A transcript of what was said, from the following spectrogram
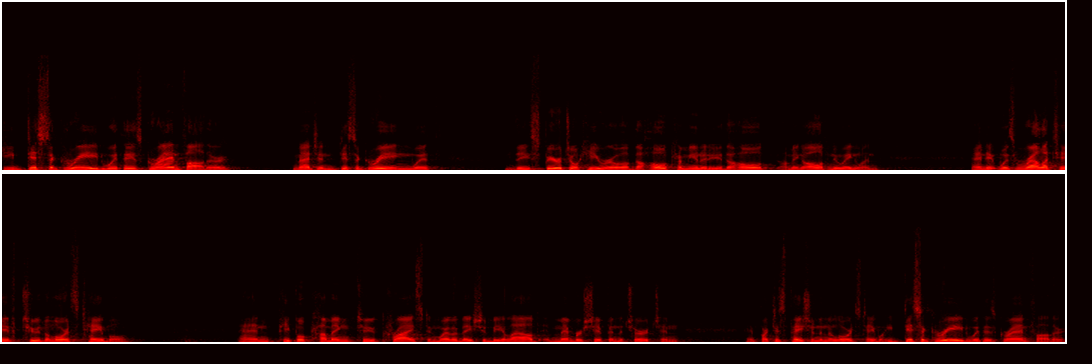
he disagreed with his grandfather. Imagine disagreeing with the spiritual hero of the whole community, the whole, I mean, all of New England, and it was relative to the Lord's table. and people coming to Christ and whether they should be allowed membership in the church and, and participation in the Lord's table. He disagreed with his grandfather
